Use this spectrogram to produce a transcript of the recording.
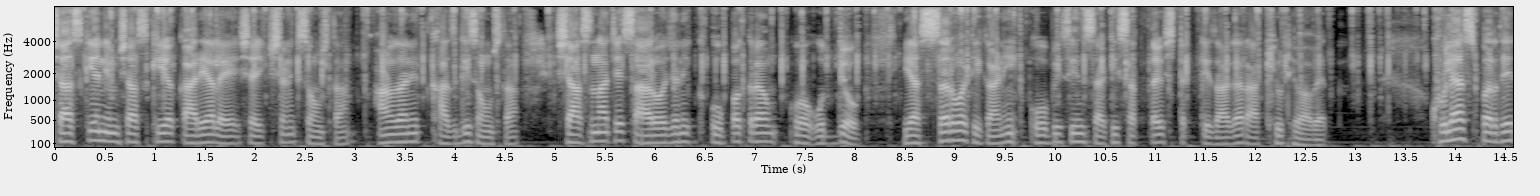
शासकीय निमशासकीय कार्यालय शैक्षणिक संस्था अनुदानित खाजगी संस्था शासनाचे सार्वजनिक उपक्रम व उद्योग या सर्व ठिकाणी ओबीसींसाठी सत्तावीस टक्के जागा राखीव ठेवाव्यात. खुल्या स्पर्धेत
